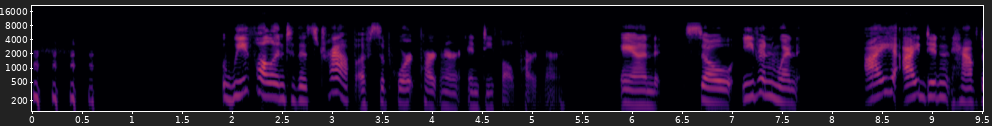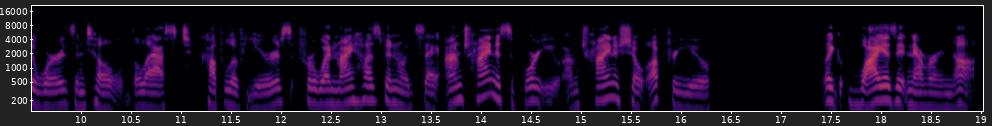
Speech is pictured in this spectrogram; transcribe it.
we fall into this trap of support partner and default partner. And so even when I I didn't have the words until the last couple of years for when my husband would say, "I'm trying to support you. I'm trying to show up for you." Like, why is it never enough?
